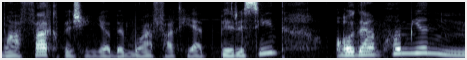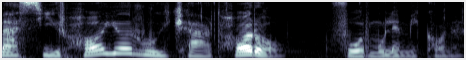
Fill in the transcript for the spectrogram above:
موفق بشین یا به موفقیت برسین آدم ها میان مسیرها یا رویکردها رو فرموله می‌کنن.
